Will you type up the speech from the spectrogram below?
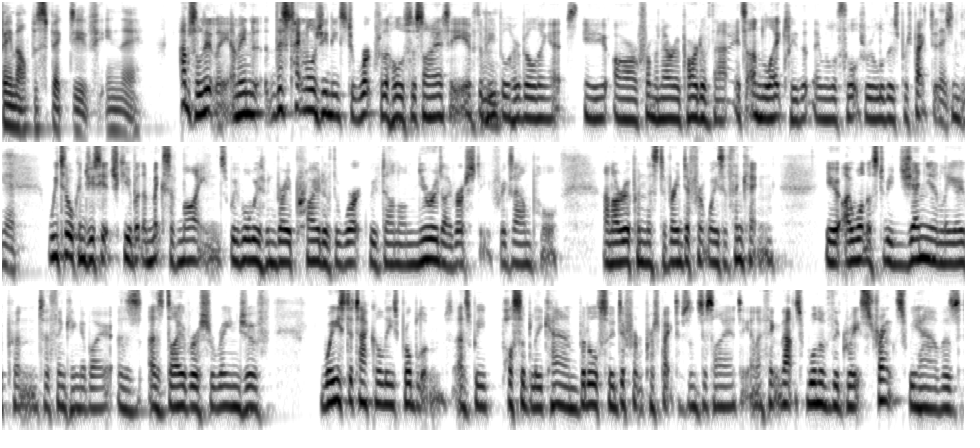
female perspective in there. Absolutely. I mean, this technology needs to work for the whole of society. If the mm. people who are building it are from a narrow part of that, it's unlikely that they will have thought through all of those perspectives. And yeah. We talk in GCHQ about the mix of minds. We've always been very proud of the work we've done on neurodiversity, for example, and our openness to very different ways of thinking. You know, I want us to be genuinely open to thinking about as, as diverse a range of ways to tackle these problems as we possibly can, but also different perspectives in society. And I think that's one of the great strengths we have as,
